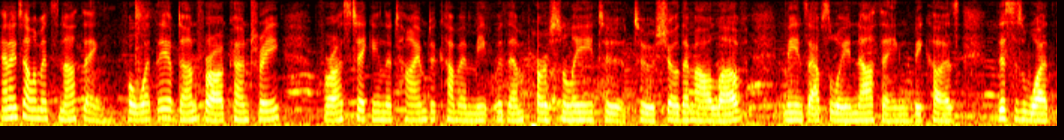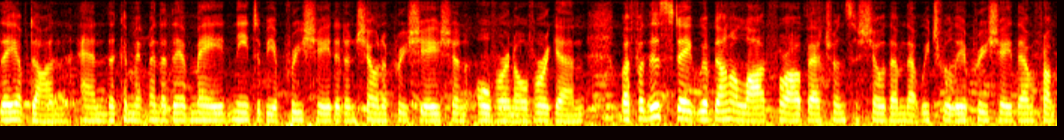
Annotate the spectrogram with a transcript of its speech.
And I tell them it's nothing for what they have done for our country, for us taking the time to come and meet with them personally to, to show them our love means absolutely nothing because this is what they have done and the commitment that they have made need to be appreciated and shown appreciation over and over again. But for this state, we've done a lot for our veterans to show them that we truly appreciate them from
